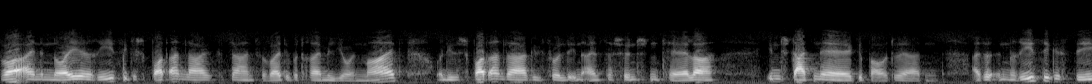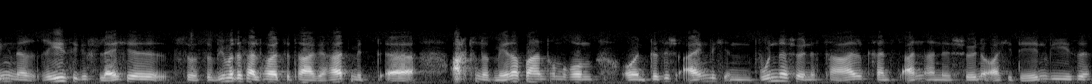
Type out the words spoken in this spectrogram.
war eine neue riesige Sportanlage geplant für weit über drei Millionen Mark und diese Sportanlage die sollte in eines der schönsten Täler in Stadtnähe gebaut werden. Also ein riesiges Ding, eine riesige Fläche, so, so wie man das halt heutzutage hat, mit äh, 800 Meter Bahn drumherum. Und das ist eigentlich ein wunderschönes Tal, grenzt an an eine schöne Orchideenwiese,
